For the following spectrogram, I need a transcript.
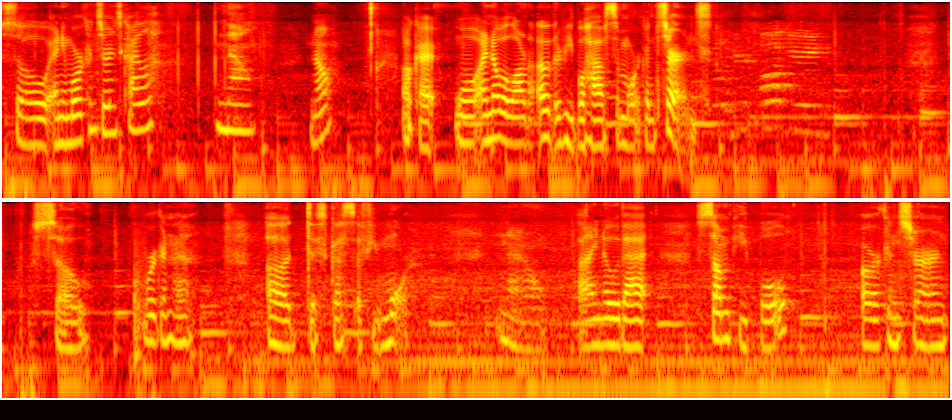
So, any more concerns, Kyla? No. No? Okay, well, I know a lot of other people have some more concerns. So, we're gonna uh, discuss a few more. Now, I know that some people are concerned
